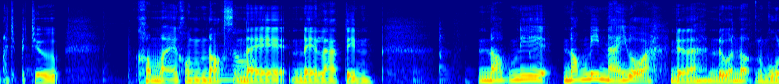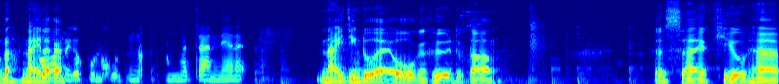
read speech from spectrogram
อาจจะไปเจอความหมายของ nox Nox ในในลาติน nox นี่ nox นี่ไนท์ป่าวะเดี๋ยวนะดูว่า nox บูนปะไนท์แล้วกัน เพราะามันก็คุณคุณธรรมจันทร์เนี่ยแหละ ไนท์จริงด้วย โอ้กลางคืนถูกต้องซ้ายคิวครับ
